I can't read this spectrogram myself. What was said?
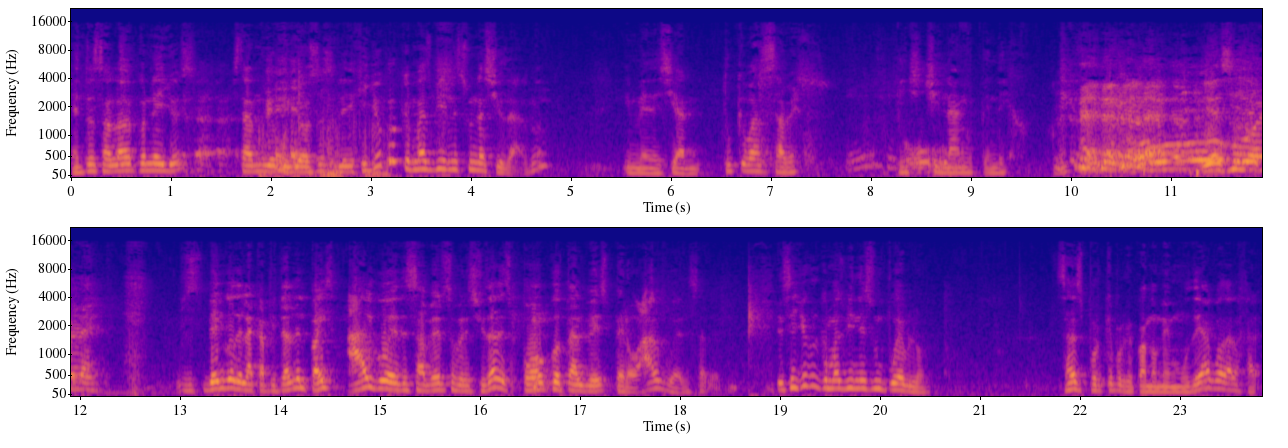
Entonces hablaba con ellos, estaban muy orgullosos y le dije, yo creo que más bien es una ciudad, ¿no? Y me decían, ¿tú qué vas a saber? Pinche chilango, pendejo. ¿no? Y yo decía, pues, vengo de la capital del país, algo he de saber sobre ciudades, poco tal vez, pero algo he de saber. ¿no? Decía, yo creo que más bien es un pueblo. ¿Sabes por qué? Porque cuando me mudé a Guadalajara,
